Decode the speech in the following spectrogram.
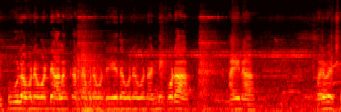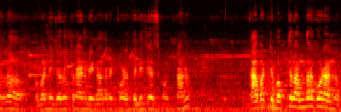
ఈ పువ్వులు అవ్వనివ్వండి అలంకరణ అవ్వనివ్వండి ఏది అవనివ్వండి అన్నీ కూడా ఆయన పర్యవేక్షణలో అవన్నీ జరుగుతున్నాయని మీకు అందరికీ కూడా తెలియజేసుకుంటున్నాను. కాబట్టి భక్తులందరూ కూడాను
